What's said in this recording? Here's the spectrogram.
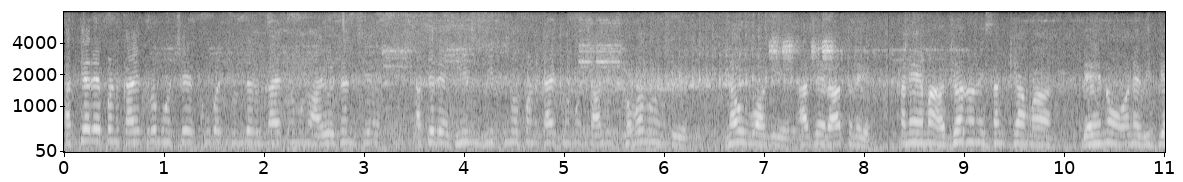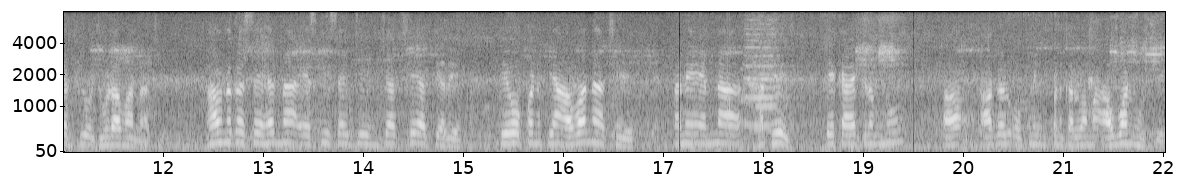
અત્યારે પણ કાર્યક્રમો છે, ખૂબ જ સુંદર કાર્યક્રમોનું આયોજન છે. અત્યારે ભીમ ગીતનો પણ કાર્યક્રમો ચાલુ થવાનો છે નવ વાગે આજે રાત્રે. અને એમાં હજારોની સંખ્યામાં બહેનો અને વિદ્યાર્થીઓ જોડાવાના છે. ભાવનગર શહેરના એસપી સાહેબ જે ઇન્ચાર્જ છે અત્યારે, તેઓ પણ ત્યાં આવવાના છે અને એમના હાથે જ એ કાર્યક્રમનું આગળ ઓપનિંગ પણ કરવામાં આવવાનું છે.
